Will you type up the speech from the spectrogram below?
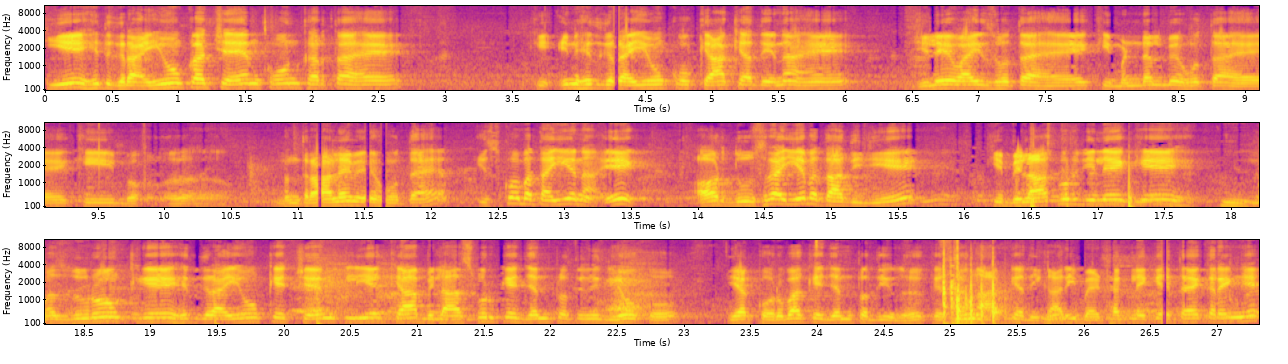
कि ये हितग्राहियों का चयन कौन करता है? कि इन हितग्राहियों को क्या क्या देना है? ज़िले वाइज होता है, कि मंडल में होता है, कि मंत्रालय में होता है, इसको बताइए ना एक। और दूसरा ये बता दीजिए कि बिलासपुर ज़िले के मजदूरों के हितग्राहियों के चयन के लिए क्या बिलासपुर के जनप्रतिनिधियों को या कोरबा के जनप्रतिनिधियों के संग आपके अधिकारी बैठक लेके तय करेंगे,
